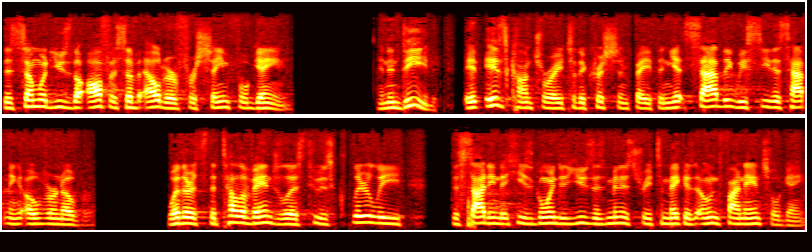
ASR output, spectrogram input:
that some would use the office of elder for shameful gain. And indeed, it is contrary to the Christian faith, and yet sadly we see this happening over and over. Whether it's the televangelist who is clearly deciding that he's going to use his ministry to make his own financial gain,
